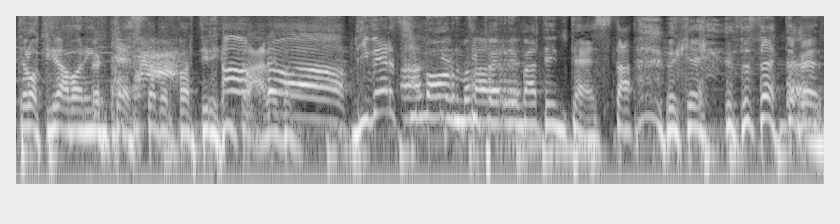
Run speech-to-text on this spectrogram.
te lo tiravano in testa per farti rientrare. Ah! Diversi Ah, morti per remate in testa. Perché per,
